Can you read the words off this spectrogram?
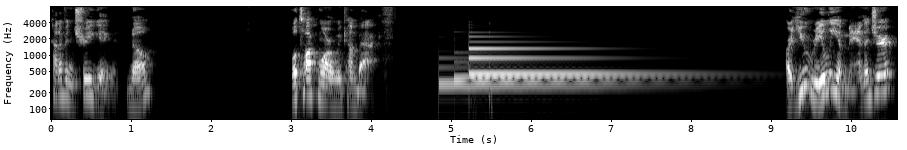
Kind of intriguing, no? We'll talk more when we come back. Are you really a manager?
